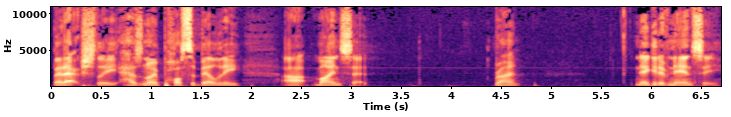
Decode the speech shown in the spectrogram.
but actually has no possibility uh, mindset? Right? Negative Nancy.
